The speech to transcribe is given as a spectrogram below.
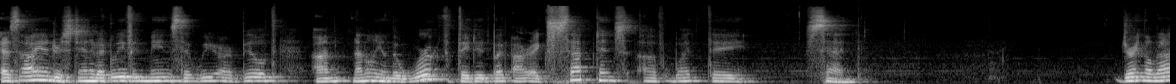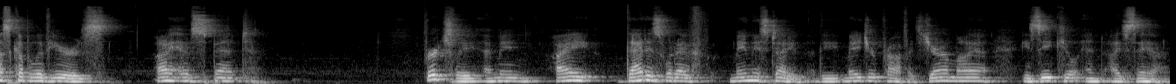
As I understand it, I believe it means that we are built on not only on the work that they did, but our acceptance of what they said. During the last couple of years, I have spent virtually, I mean, I that is what I've mainly studied, the major prophets, Jeremiah, Ezekiel, and Isaiah.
